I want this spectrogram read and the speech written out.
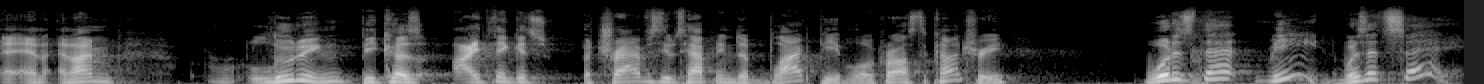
and, and I'm looting because I think it's a travesty that's happening to black people across the country. What does that mean? What does that say?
